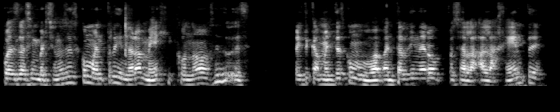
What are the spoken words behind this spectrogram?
Pues las inversiones es como entra dinero a México, ¿no? es, prácticamente es como va a entrar dinero pues a la, a la gente.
